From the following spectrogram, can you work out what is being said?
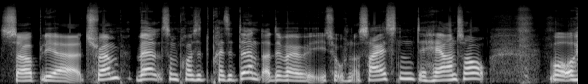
Så bliver Trump valgt som præs- præsident, og det var jo i 2016, det herrens år, hvor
